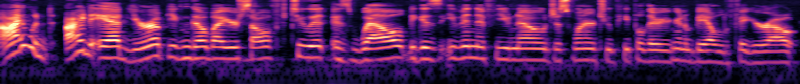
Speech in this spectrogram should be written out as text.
I would, I'd add Europe. You can go by yourself to it as well, because even if you know just one or two people there, you're going to be able to figure out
